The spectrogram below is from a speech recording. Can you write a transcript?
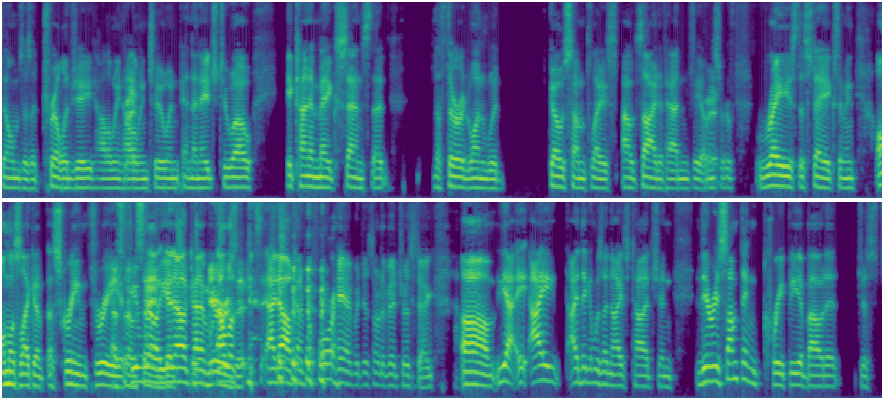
films as a trilogy: Halloween, right. Halloween Two, and and then H two O. It kind of makes sense that the third one would go someplace outside of Haddonfield right. and sort of raise the stakes. I mean, almost like a, a Scream three, That's if you will. Saying. You know, kind of mirrors I know, kind of beforehand, which is sort of interesting. Um, yeah, I I think it was a nice touch, and there is something creepy about it. Just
